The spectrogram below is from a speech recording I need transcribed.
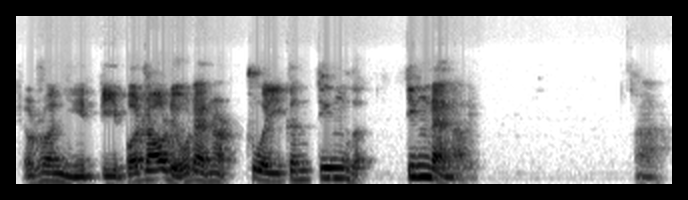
就是说你李伯昭留在那儿做一根钉子，钉在那里，啊，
